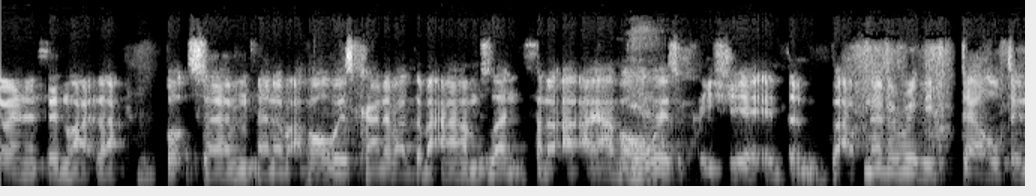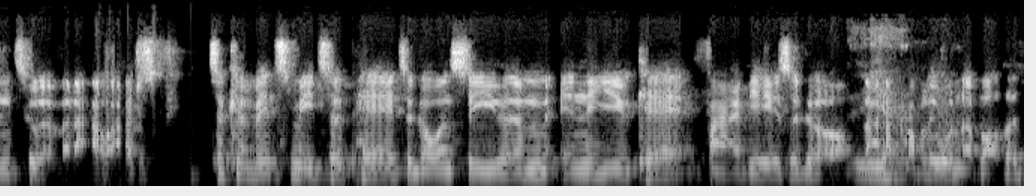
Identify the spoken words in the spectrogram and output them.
or anything like that. But um, and I've, I've, always kind of had them at arm's length, and I, have always yeah. appreciated them, but I've never really delved into them. And I, I, just to convince me to pay to go and see them in the UK five years ago, yeah. I probably wouldn't have bothered.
